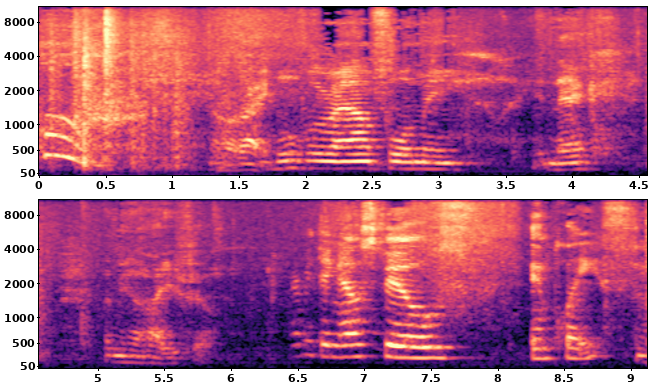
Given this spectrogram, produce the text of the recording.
Whew. All right. Move around for me. Your neck. Let me know how you feel. Everything else feels in place. yeah,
